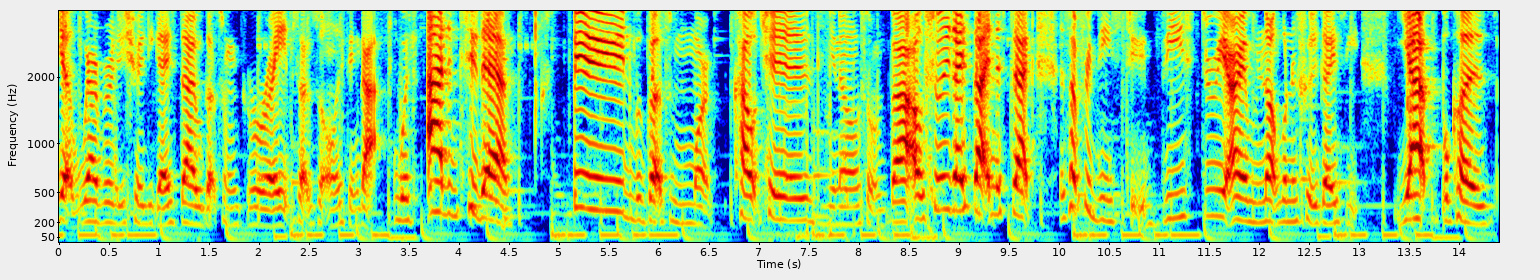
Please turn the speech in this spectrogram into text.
yeah, we have already showed you guys that. We got some grapes. That's the only thing that was added to the We've got some more couches, you know, some of that. I'll show you guys that in a sec, except for these two. These three, I'm not going to show you guys yet because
